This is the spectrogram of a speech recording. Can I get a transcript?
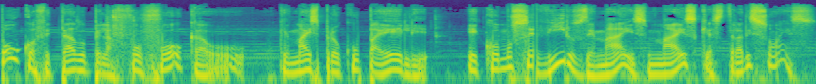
pouco afetado pela fofoca, o que mais preocupa ele e como servir os demais mais que as tradições.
